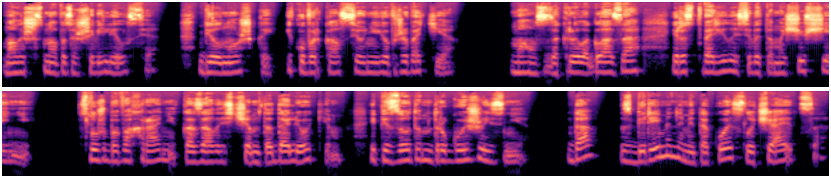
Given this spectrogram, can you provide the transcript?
Малыш снова зашевелился бил ножкой и кувыркался у нее в животе. Маус закрыла глаза и растворилась в этом ощущении. Служба в охране казалась чем-то далеким, эпизодом другой жизни. Да, с беременными такое случается.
